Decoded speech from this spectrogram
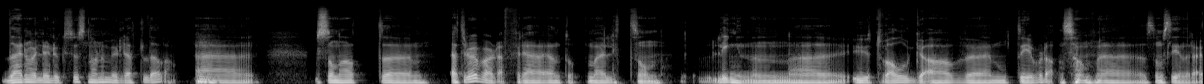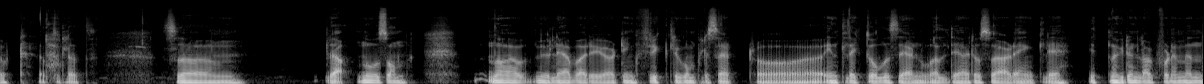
Det er en veldig luksus når det er mulighet til det, da. Mm. sånn at jeg tror det var derfor jeg endte opp med litt sånn lignende utvalg av eh, motiver, da, som, eh, som Stiner har gjort, rett og slett. Så ja, noe sånn. Nå er det mulig jeg bare gjør ting fryktelig komplisert og intellektualiserer noe veldig her, og så er det egentlig ikke noe grunnlag for det, men,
